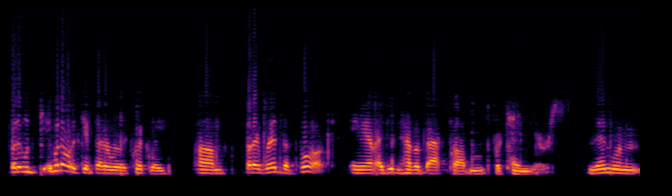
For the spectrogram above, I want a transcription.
But it would, it would always get better really quickly. Um, but I read the book and I didn't have a back problem for 10 years. Then when,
